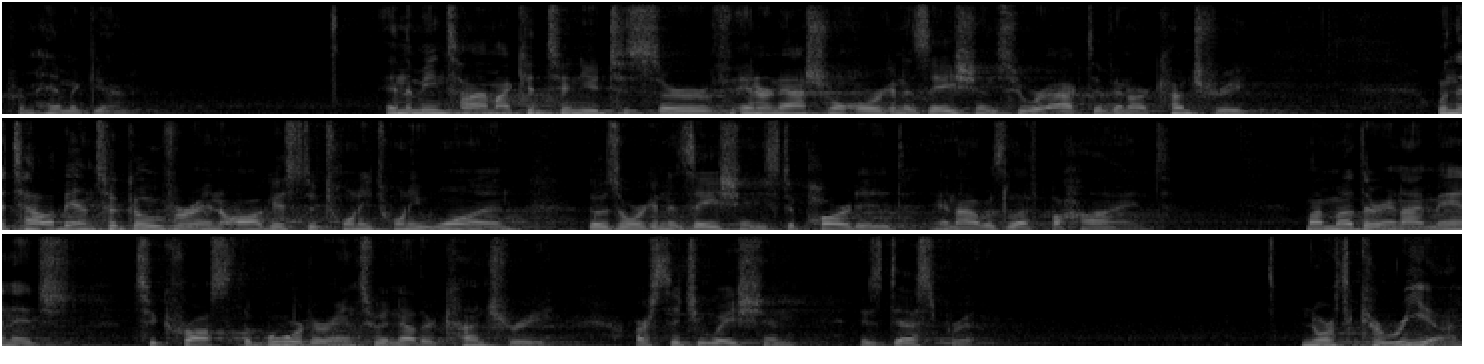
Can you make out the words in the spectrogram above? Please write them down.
from him again. In the meantime, I continued to serve international organizations who were active in our country. When the Taliban took over in August of 2021, those organizations departed and I was left behind. My mother and I managed to cross the border into another country. Our situation is desperate. North Korea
